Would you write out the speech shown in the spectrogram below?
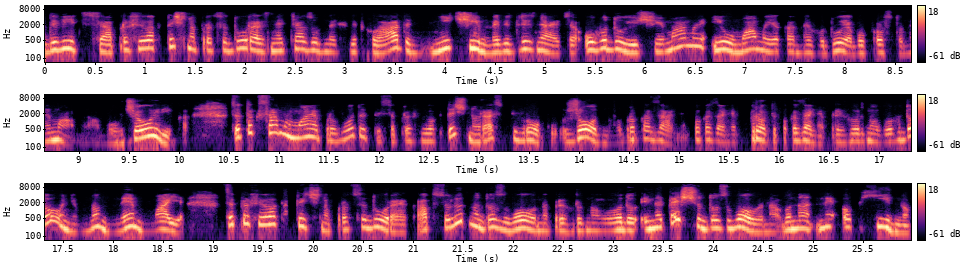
Дивіться, профілактична процедура зняття зубних відкладень нічим не відрізняється у годуючої мами і у мами, яка не годує, або просто не мами, або у чоловіка. Це так само має проводитися профілактично раз в півроку. Жодного показання, показання протипоказання при грудному вигодовуванні воно немає. Це профілактична процедура, яка абсолютно дозволена при грудному вигодовуванні. І не те, що дозволена, вона необхідна,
